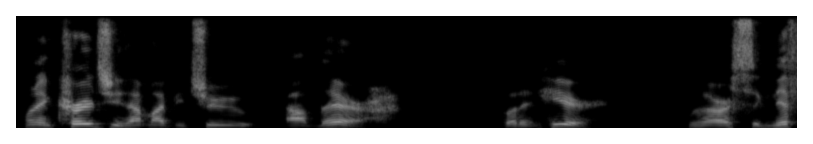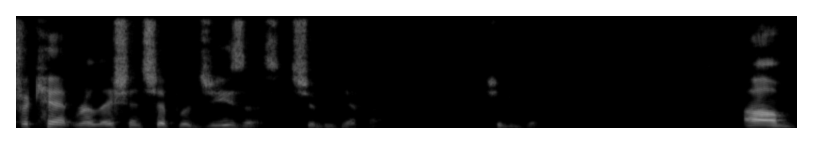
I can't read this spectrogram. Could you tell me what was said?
I want to encourage you, that might be true out there, but in here, with our significant relationship with Jesus, it should be different. Should be different. Um,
